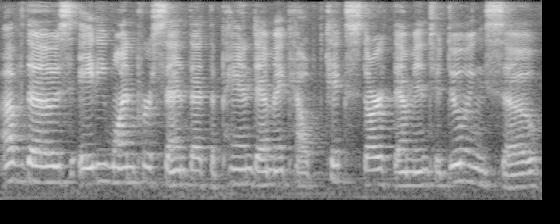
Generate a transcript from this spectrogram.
Of those, 81% that the pandemic helped kickstart them into doing so,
